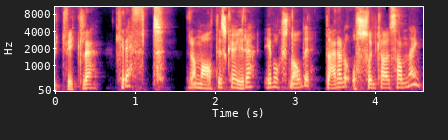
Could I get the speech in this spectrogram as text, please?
utvikle kreft dramatisk høyere i voksen alder. Der er det også en klar sammenheng.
